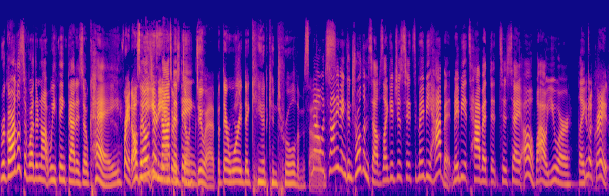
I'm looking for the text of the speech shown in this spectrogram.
regardless of whether or not we think that is okay. Right. Also, Those the are not the things. don't do it, but they're worried they can't control themselves. No, it's not even control themselves. Like it just it's maybe habit. Maybe it's habit that to say, oh wow, you are like You look great.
